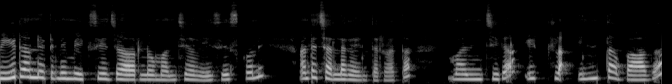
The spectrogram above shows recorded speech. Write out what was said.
వీటన్నిటిని మిక్సీ జార్లో మంచిగా వేసేసుకొని అంటే చల్లగా అయిన తర్వాత మంచిగా ఇట్లా ఇంత బాగా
